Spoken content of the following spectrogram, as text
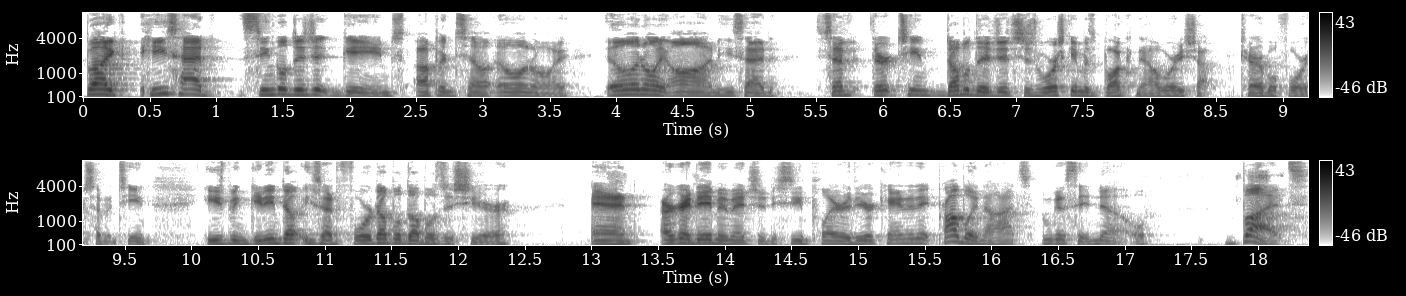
But like he's had single digit games up until Illinois. Illinois on, he's had seven, 13 double digits. His worst game is Bucknell, where he shot terrible 4 17. He's been getting, he's had four double doubles this year. And our guy Damon mentioned, is he player of the year candidate? Probably not. I'm going to say no. But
